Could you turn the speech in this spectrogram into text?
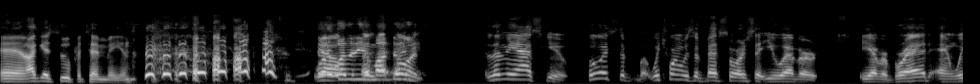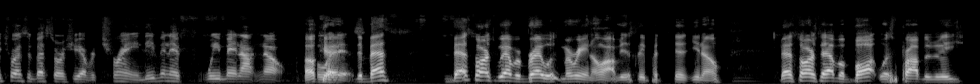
and I get sued for ten million. well, it wasn't even my doing. Let me, let me ask you, who is the which one was the best horse that you ever you ever bred, and which one's the best horse you ever trained, even if we may not know. Okay, the best best horse we ever bred was Moreno, obviously, but uh, you know, best horse I ever bought was probably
